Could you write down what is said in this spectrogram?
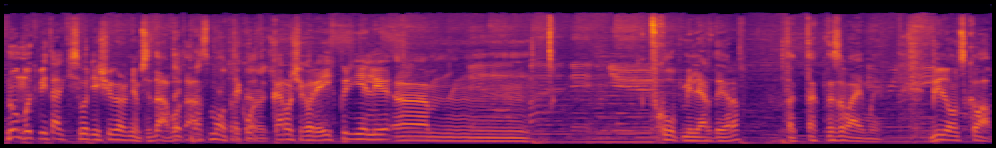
Ну, мы к металлике сегодня еще вернемся. Да, вот. а, просмотр, так вот, короче. короче говоря, их приняли эм, в клуб миллиардеров, так, так называемый. Billions Club.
